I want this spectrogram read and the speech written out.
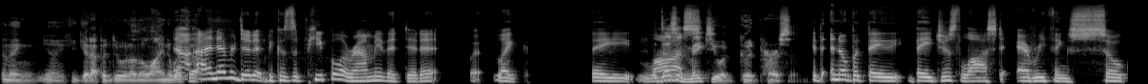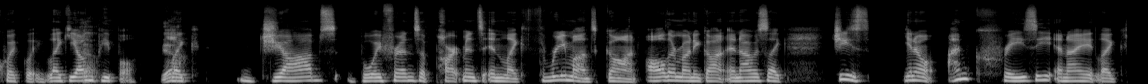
and then you know you can get up and do another line to No, wake up. I never did it because the people around me that did it, like they It doesn't make you a good person. It, no, but they they just lost everything so quickly. Like young Yeah. people, Yeah. like jobs, boyfriends, apartments in like three months gone, all their money gone. And I was like, geez, you know, I'm crazy, and I like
